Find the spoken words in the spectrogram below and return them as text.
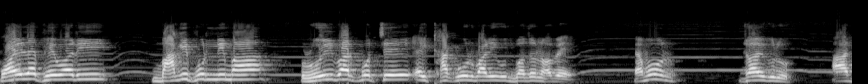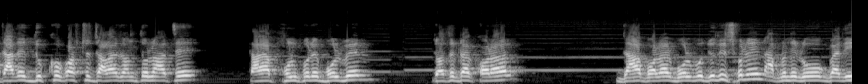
পয়লা ফেব্রুয়ারি মাঘী পূর্ণিমা, রবিবার পড়ছে, এই ঠাকুর বাড়ি উদ্বোধন হবে। কেমন? জয়গুরু আর যাদের দুঃখ কষ্ট, জ্বালা যন্ত্রণা আছে, তারা ফোন করে বলবেন, যতটা করার। যা বলার বলব, যদি শোনেন, আপনাদের রোগ ব্যাধি,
